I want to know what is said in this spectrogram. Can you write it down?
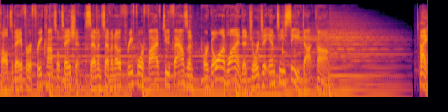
Call today for a free consultation, 770 345 2000, or go online to georgiamtc.com. Hi,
